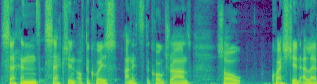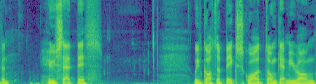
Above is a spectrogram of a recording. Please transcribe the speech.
second section of the quiz, and it's the quote round. So, question eleven: Who said this? We've got a big squad. Don't get me wrong.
